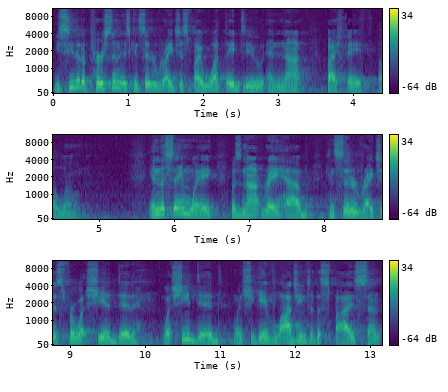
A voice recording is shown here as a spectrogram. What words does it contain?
You see that a person is considered righteous by what they do and not by faith alone. In the same way, was not Rahab considered righteous for what she had did, what she did when she gave lodging to the spies sent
